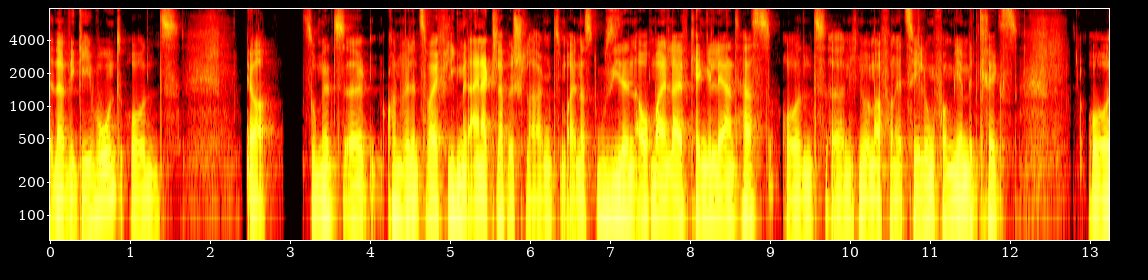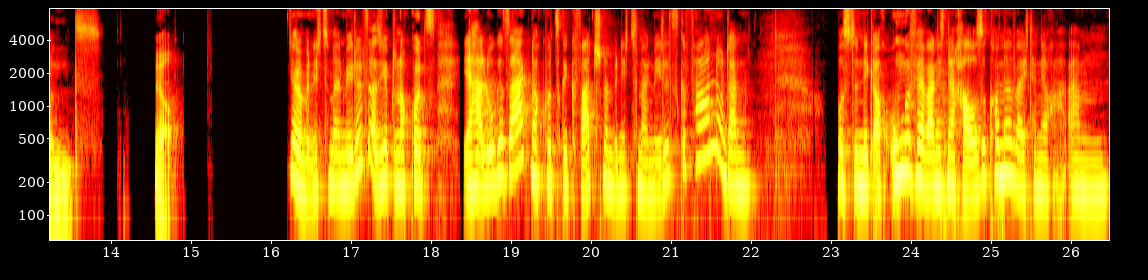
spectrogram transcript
in der WG wohnt und Ja, somit äh, konnten wir dann zwei Fliegen mit einer Klappe schlagen. Zum einen, dass du sie dann auch mal in Live kennengelernt hast und äh, nicht nur immer von Erzählungen von mir mitkriegst. Und ja. Ja, dann bin ich zu meinen Mädels. Also ich habe dann noch kurz ihr Hallo gesagt, noch kurz gequatscht, dann bin ich zu meinen Mädels gefahren und dann wusste Nick auch ungefähr, wann ich nach Hause komme, weil ich dann ja auch ähm,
